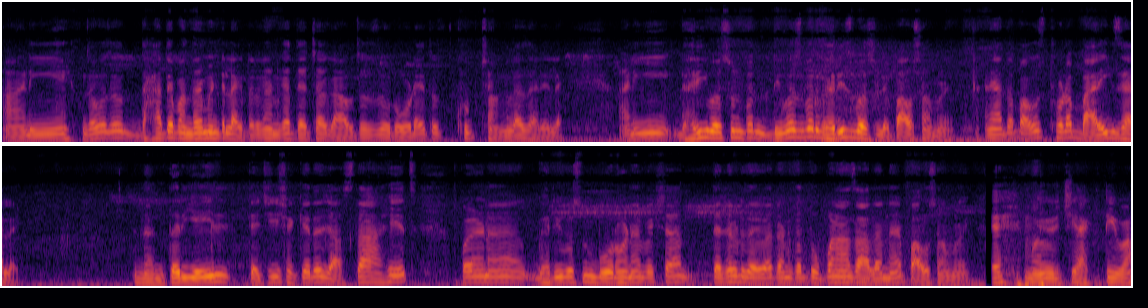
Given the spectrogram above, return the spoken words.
आणि जवळजवळ दहा ते पंधरा मिनटं लागतात कारण का त्याच्या गावचा जो रोड आहे तो खूप चांगला झालेला आहे. आणि घरी बसून पण दिवसभर घरीच बसलो आहे पावसामुळे. आणि आता पाऊस थोडा बारीक झाला आहे नंतर येईल त्याची शक्यता जास्त आहेच पण घरी बसून बोर होण्यापेक्षा त्याच्याकडे जाऊया कारण का तो पण आज आला नाही पावसामुळे. मयूरची ॲक्टिवा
